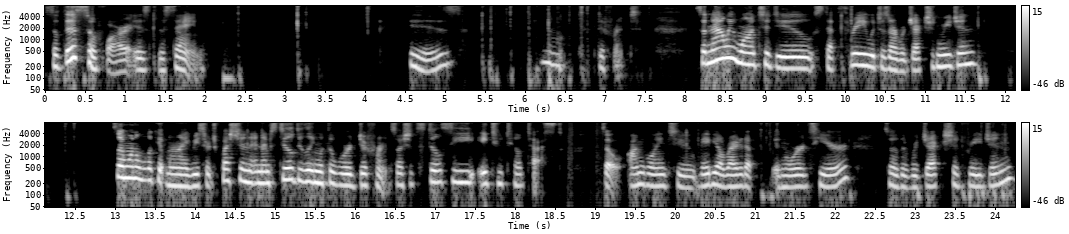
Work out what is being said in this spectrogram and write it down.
So this so far is the same. Is not different. So now we want to do step three, which is our rejection region. So I want to look at my research question and I'm still dealing with the word different. So I should still see a two-tailed test. So I'm going to, maybe I'll write it up in words here. So the rejection region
